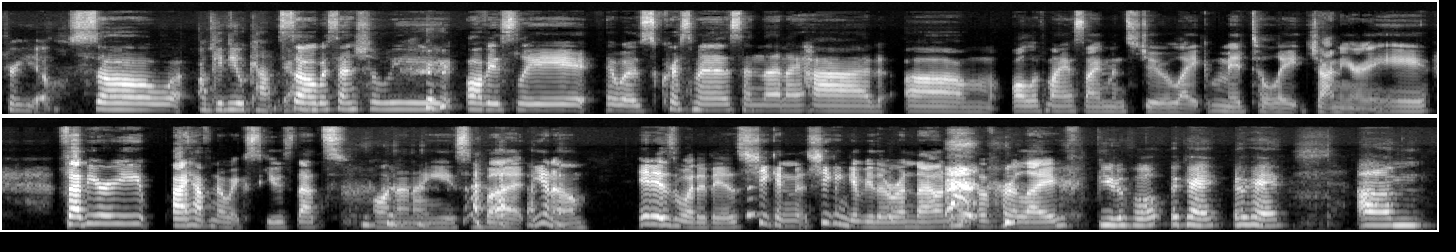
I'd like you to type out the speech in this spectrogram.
for you? So I'll give you a countdown. So essentially, obviously, it was Christmas, and then I had um all of my assignments due like mid to late January. February, I have no excuse. That's on Anais, but you know, it is what it is. She can she can give you the rundown of her life. Beautiful. Okay. Okay. Um,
